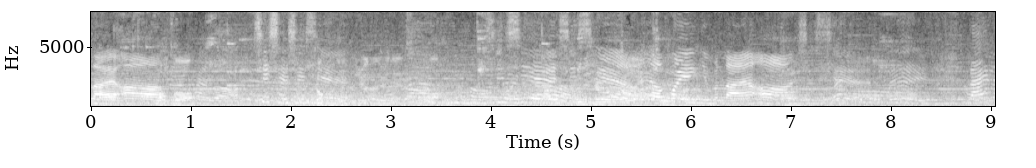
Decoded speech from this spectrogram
来啊！张总，谢谢谢谢，越来越年轻了。谢谢谢谢，哎呀，欢迎你们来啊！谢谢，哎，来来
